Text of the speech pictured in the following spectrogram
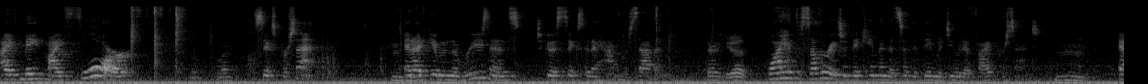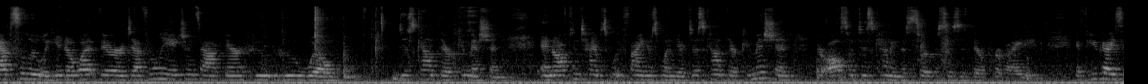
I've made my floor six percent. And Mhm. I've given the reasons to go six and a half or seven. Very good. Well, I had this other agent that came in that said that they would do it at five percent. Mm. Absolutely, you know what, there are definitely agents out there who, who will discount their commission. And oftentimes what we find is when they discount their commission, they're also discounting the services that they're providing. If you guys,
